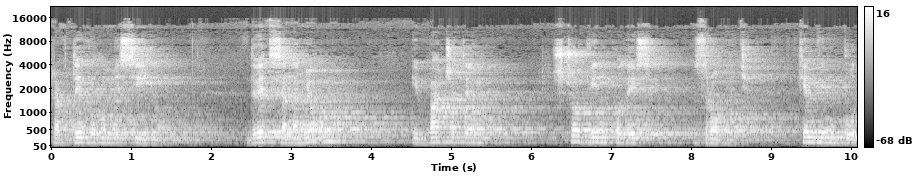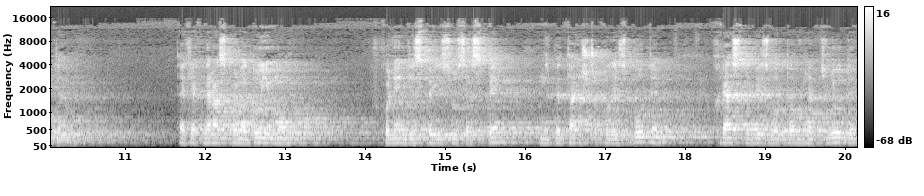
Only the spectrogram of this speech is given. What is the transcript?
правдивого Месію, дивитися на нього і бачити, що Він колись зробить, ким Він буде. Так як не раз колядуємо в колінді спи Ісусе спи, не питай, що колись буде, хрест тобі зготовлять люди.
